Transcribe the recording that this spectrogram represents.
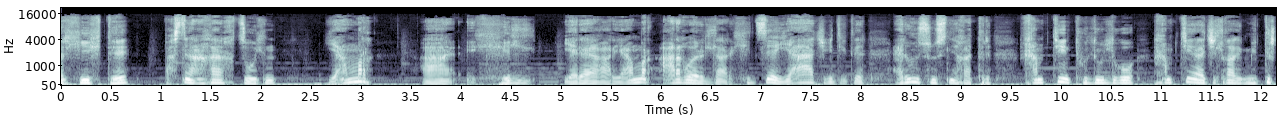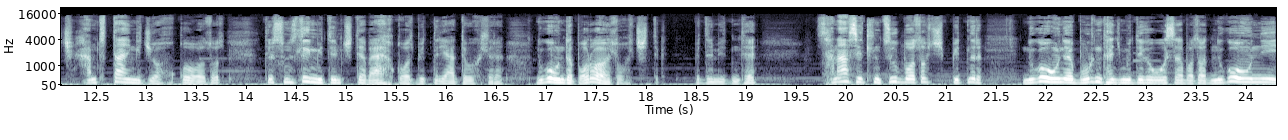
нар хийхдээ бас нэг анхаарах зүйл нь ямар хэл яриагаар ямар арга барилаар хизээ яаж гэдэг дээр ариун сүнснийхаа тэр хамтын төлөвлөгөө хамтын ажиллагааг мэдэрч хамтдаа ингэж явахгүй бол тэр сүнслэг мэдрэмжтэй байхгүй бол бид нар яадаг вэ гэхээр нөгөө хүндээ буруу ойлгуулчихдаг бид нар мэдэн те санаа сэтлэн зүв боловч бид нар нөгөө хүнээ бүрэн таньж мэдээгээ уусаа болоод нөгөө хүний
